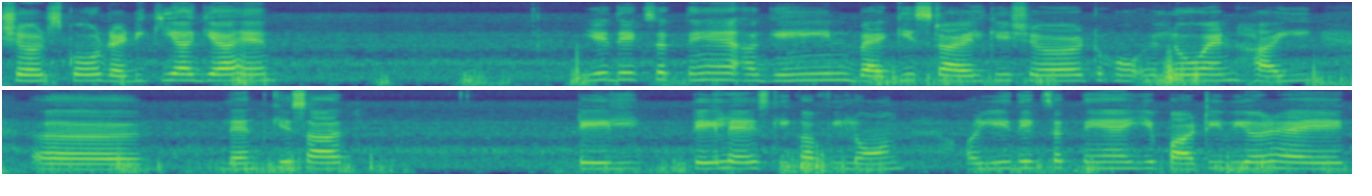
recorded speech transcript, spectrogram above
शर्ट्स को रेडी किया गया है। ये देख सकते हैं अगेन बैगी स्टाइल की शर्ट हो लो एंड हाई लेंथ के साथ टेल टेल है इसकी काफ़ी लॉन्ग और ये देख सकते हैं, ये पार्टी वियर है एक,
